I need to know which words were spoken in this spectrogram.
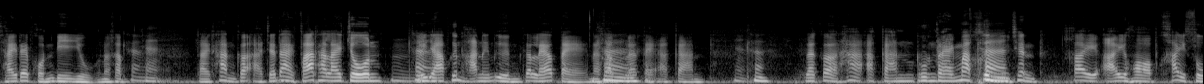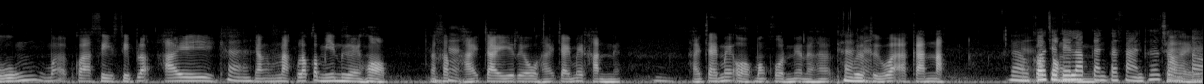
ใช้ได้ผลดีอยู่นะครับค่ะค่ะหลายท่านก็อาจจะได้ฟ้าทลายโจรอืมหรือค่ะยาพื้นฐานอื่นๆ ก็แล้วแต่นะครับค่ะแล้วแต่อาการค่ะแล้วก็ถ้าอาการรุนแรงมากขึ้นค่ะอย่างเช่น ไข้ไอหอบไข้สูงมากกว่า 40 แล้วไอค่ะอย่างหนักแล้วก็มีเหนื่อยหอบนะครับค่ะหายใจเร็วหายใจไม่ทันเนี่ยอืมหายใจไม่ออกบางคนเนี่ยนะฮะค่ะเพื่อถือว่าอาการหนักเราก็ก็ต้จะองได้รับการประสานเพื่อส่งต่อ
